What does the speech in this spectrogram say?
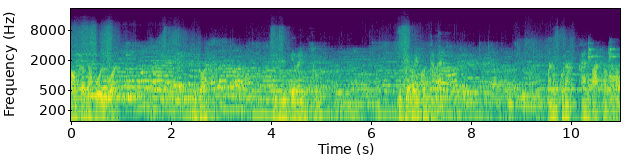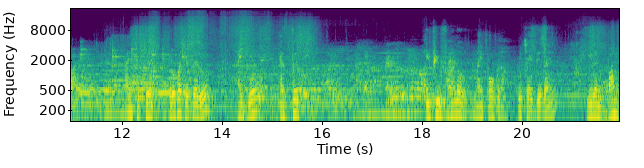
conquer the whole world. Because he is a divine soul. He is a Vaikuntha man. మనం కూడా ఆయన బాటలో నడవాలి. ఆయన చెప్పిన రూప చెప్పారు I gave everything if you follow my program which I design even బమ్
